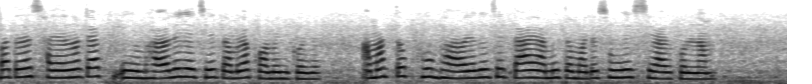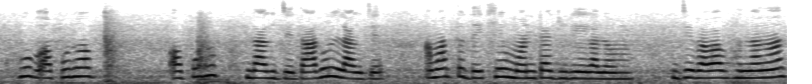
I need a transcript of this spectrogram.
বা তাদের সাজানোটা ভালো লেগেছে তোমরা কমেন্ট করবে। আমার তো খুব ভালো লেগেছে, তাই আমি তোমাদের সঙ্গে শেয়ার করলাম। খুব অপূরূপ, অপরূপ লাগছে, দারুণ লাগছে। আমার তো দেখেই মনটা জুড়িয়ে গেল যে বাবা ভোলানাথ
